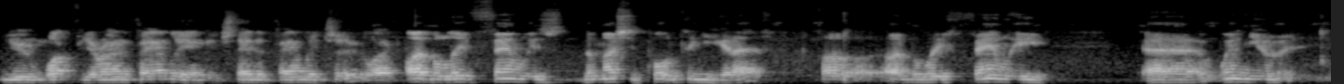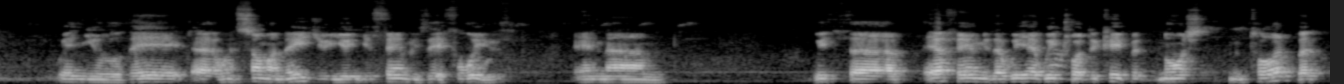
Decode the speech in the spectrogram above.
you want for your own family and extended family too, like. I believe family is the most important thing you could have. I, I believe family, uh, when you when you're there, uh, when someone needs you, your, your family's there for you. And um, with uh, our family that we have, we try to keep it nice and tight, but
